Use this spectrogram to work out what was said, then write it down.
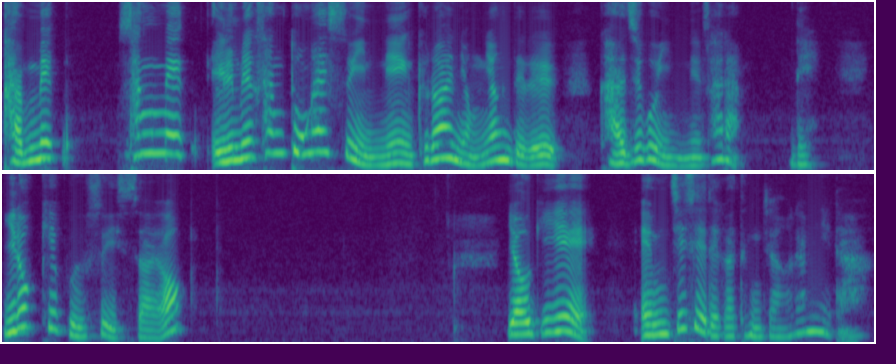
감맥, 상맥, 일맥상통할 수 있는 그러한 역량들을 가지고 있는 사람. 네. 이렇게 볼 수 있어요. 여기에 MZ세대가 등장을 합니다.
